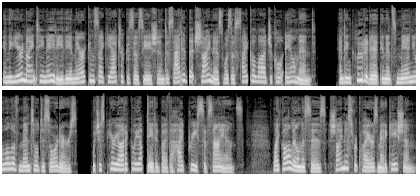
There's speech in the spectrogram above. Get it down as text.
In the year 1980, the American Psychiatric Association decided that shyness was a psychological ailment and included it in its Manual of Mental Disorders, which is periodically updated by the high priests of science. Like all illnesses, shyness requires medication.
